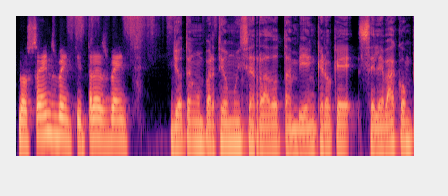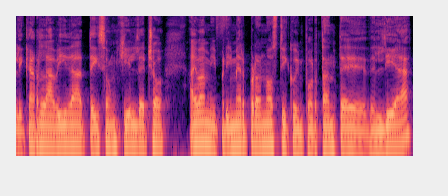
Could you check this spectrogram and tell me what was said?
los Saints 23-20. Yo tengo un partido muy cerrado también. Creo que se le va a complicar la vida a Taysom Hill. De hecho, ahí va mi primer pronóstico importante del día.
